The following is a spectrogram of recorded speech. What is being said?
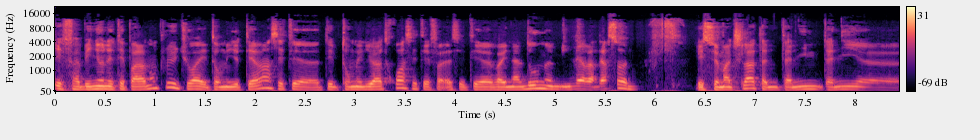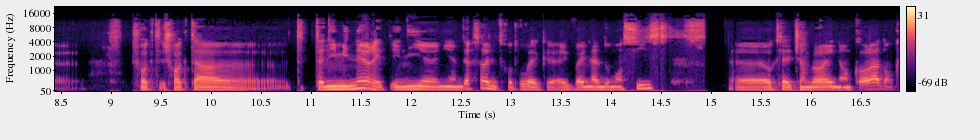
et Fabinho n'était pas là non plus, tu vois. Et ton milieu de terrain, c'était, euh, ton milieu à 3, c'était, c'était euh, Wijnaldum, Milner, Anderson. Et ce match-là, t'as, ni, t'as ni, euh, je crois que, je crois que t'as, t'as ni Milner et, et ni, euh, ni Anderson. Il te retrouve avec, avec Wijnaldum en 6. Euh, Oxlade Chamberlain est encore là, donc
